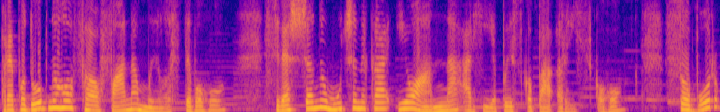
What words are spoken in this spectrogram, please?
преподобного Феофана Милостивого, священномученика Іоанна архієпископа Ризького, собор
